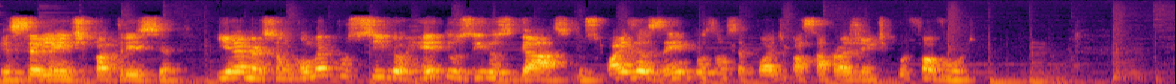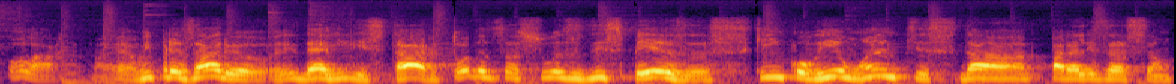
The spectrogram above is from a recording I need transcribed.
Excelente, Patrícia. E Emerson, como é possível reduzir os gastos? Quais exemplos você pode passar para a gente, por favor? Olá, é, o empresário ele deve listar todas as suas despesas que incorriam antes da paralisação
